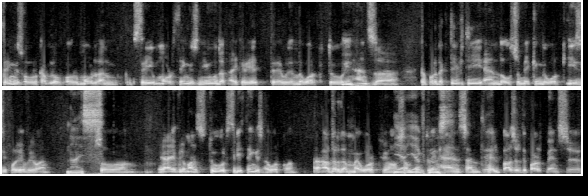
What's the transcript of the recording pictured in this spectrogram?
things, or a couple of, or more than three more things new that I create uh, within the work to enhance the, the productivity and also making the work easy for everyone. Nice. So um, yeah, every month two or three things I work on uh, other than my work. You know, Yeah, yeah, something of to course. enhance and help other departments, uh,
